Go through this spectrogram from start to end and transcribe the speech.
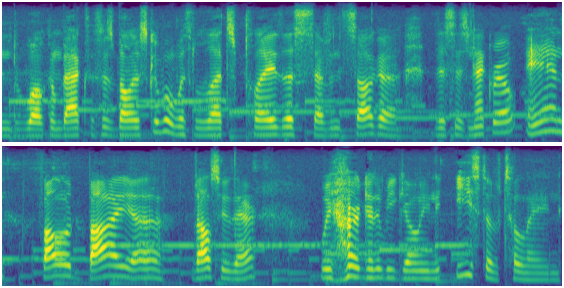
And welcome back, this is Baller Scuba with Let's Play the 7th Saga. This is Necro, and followed by uh, Valsu there. We are going to be going east of Telaine,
